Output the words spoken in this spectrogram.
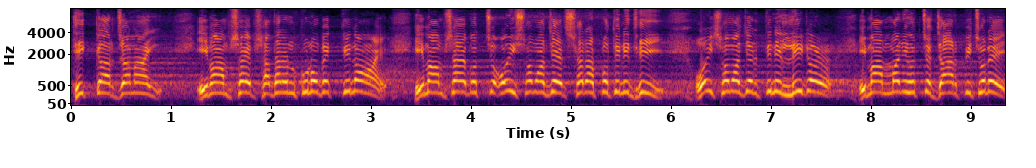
ধিক্কার জানাই, ইমাম সাহেব সাধারণ কোনো ব্যক্তি নয়। ইমাম সাহেব হচ্ছে ওই সমাজের সেরা প্রতিনিধি, ওই সমাজের তিনি লিডার ইমাম মানে হচ্ছে যার পিছনে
